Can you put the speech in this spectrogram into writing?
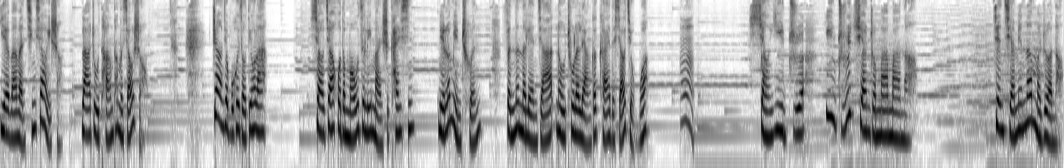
叶婉婉轻笑一声，拉住糖糖的小手，这样就不会走丢啦。小家伙的眸子里满是开心，抿了抿唇，粉嫩的脸颊露出了两个可爱的小酒窝。想一直一直牵着妈妈呢。见前面那么热闹，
